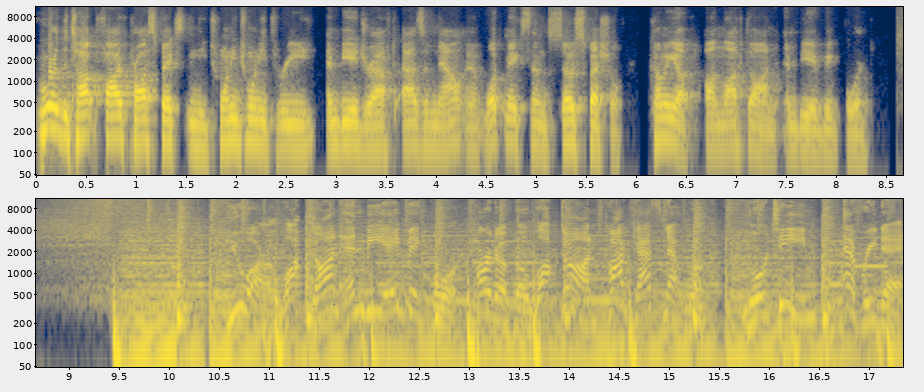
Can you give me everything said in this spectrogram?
Who are the top five prospects in the 2023 NBA draft as of now, and what makes them so special? Coming up on Locked On NBA Big Board. You are Locked On NBA Big Board, part of the Locked On Podcast Network. Your team every day.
